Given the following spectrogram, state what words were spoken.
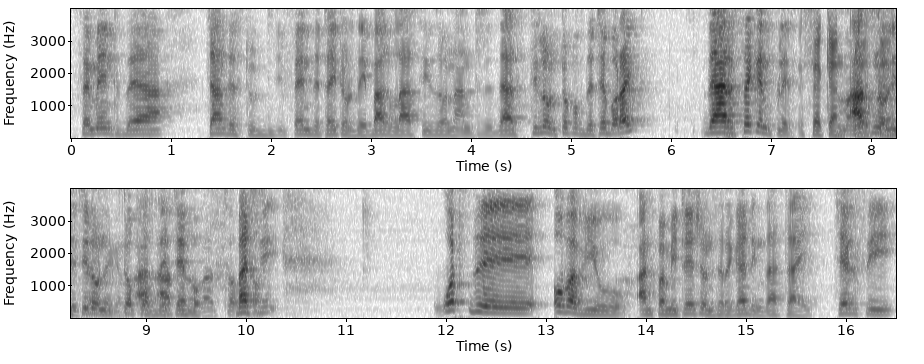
cement their chances to defend the title they bagged last season, and they're still on top of the table, right? They are second place. Second place, Arsenal yeah. is still on Second. top of the Arsenal table. top- but top. what's the overview and permutations regarding that tie? Chelsea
